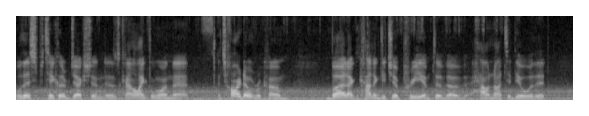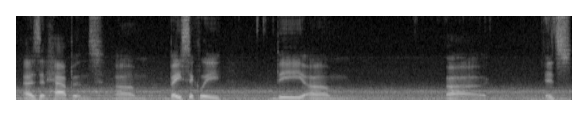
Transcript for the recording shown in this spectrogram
Well, this particular objection is kind of like the one that it's hard to overcome but I can kind of get you a preemptive of how not to deal with it as it happens. Um, basically, the um, uh, it's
